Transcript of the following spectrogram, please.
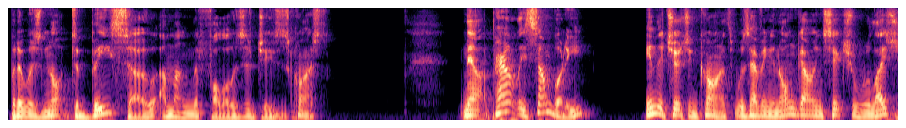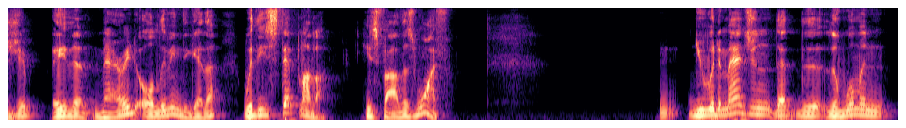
but it was not to be so among the followers of Jesus Christ. Now, apparently somebody in the church in Corinth was having an ongoing sexual relationship, either married or living together with his stepmother, his father's wife. You would imagine that the, the woman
